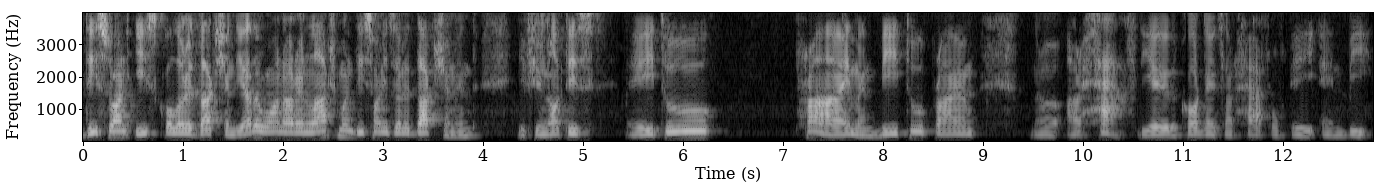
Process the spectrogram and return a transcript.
this one is a reduction. The other one are enlargement. This one is a reduction. And if you notice, A2 prime and B2 prime uh, are half. The, the coordinates are half of A and B.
